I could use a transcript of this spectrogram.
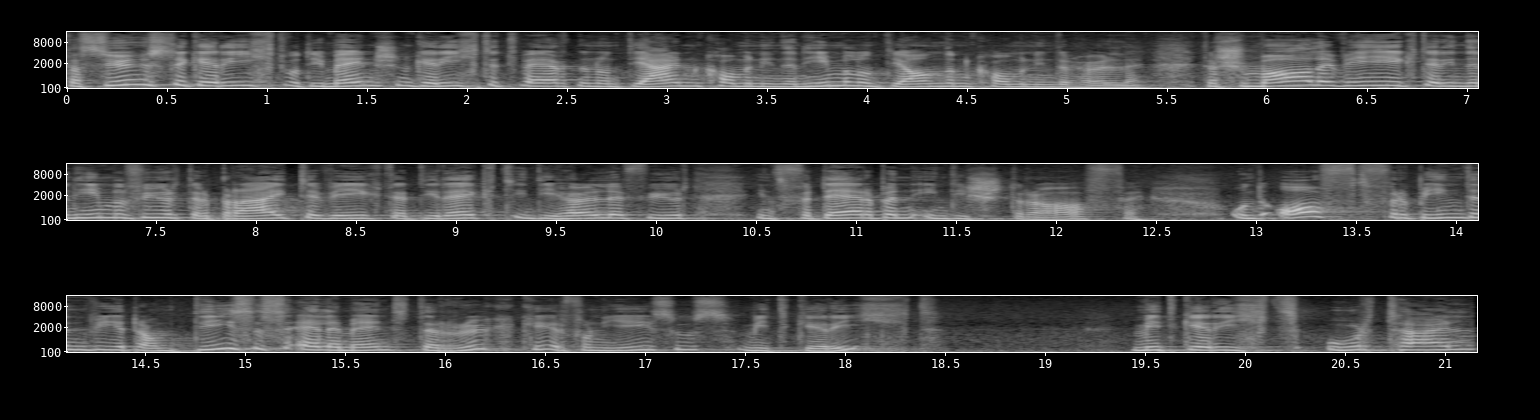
Das jüngste Gericht, wo die Menschen gerichtet werden und die einen kommen in den Himmel und die anderen kommen in der Hölle. Der schmale Weg, der in den Himmel führt, der breite Weg, der direkt in die Hölle führt, ins Verderben, in die Strafe. Und oft verbinden wir dann dieses Element der Rückkehr von Jesus mit Gericht mit Gerichtsurteil,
